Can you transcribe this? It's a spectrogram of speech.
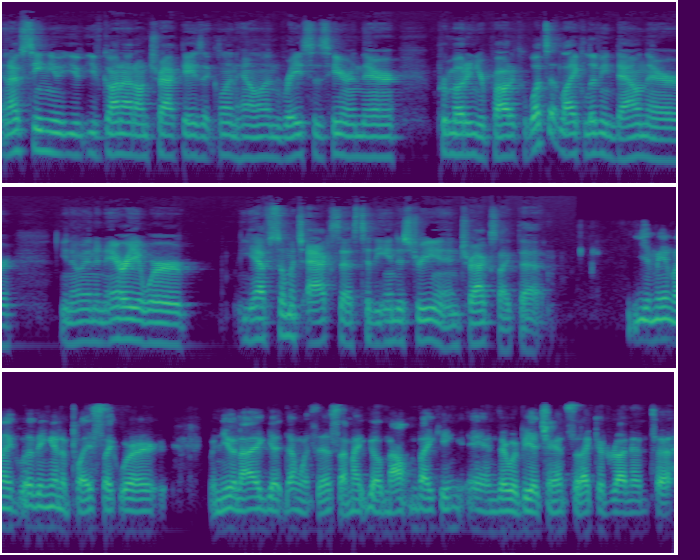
And I've seen you, you, you've gone out on track days at Glen Helen, races here and there, promoting your product. What's it like living down there, you know, in an area where you have so much access to the industry and tracks like that? You mean like living in a place like where when you and I get done with this, I might go mountain biking and there would be a chance that I could run into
